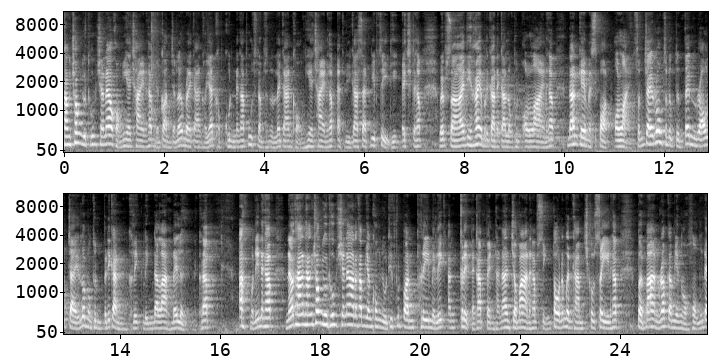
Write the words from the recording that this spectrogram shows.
ทางช่อง YouTube Channel ของเฮียชัยนะครับ เดี๋ยวก่อนจะเริ่มรายการขออนุญาตขอบคุณนะครับ ผู้สนับสนุนรายการของเฮียชัยนะครับ a t l i g a z 24 th นะครับ เว็บไซต์ที่ให้บริการในการลงทุนออนไลน์นะครับ ด้านเกมและสปอร์ตออนไลน์ สนใจร่วมสนุกตื่นเต้น เร้าใจร่วมลงทุนไปด้วยกันคลิกลิงก์ด้านล่างได้เลยนะครับ อะวันนี้นะครับแนวทางทางช่อง YouTube Channel นะครับยังคงอยู่ที่ฟุตบอลพรีเมียร์ลีกอังกฤษนะครับเป็นทางด้านเจ้าบ้านนะครับสิงโตน้ำเงินคามเชลซีนะครับเปิดบ้านรับกำยังของหงแด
